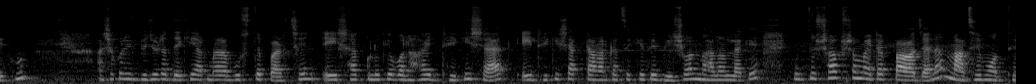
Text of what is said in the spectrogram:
দেখুন। আশা করি ভিডিওটা দেখে আপনারা বুঝতে পারছেন, এই শাকগুলোকে বলা হয় ঢেকি শাক, এই ঢেকি শাকটা আমার কাছে খেতে ভীষণ ভালো লাগে, কিন্তু সব সময় এটা পাওয়া যায় না, মাঝে মধ্যে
